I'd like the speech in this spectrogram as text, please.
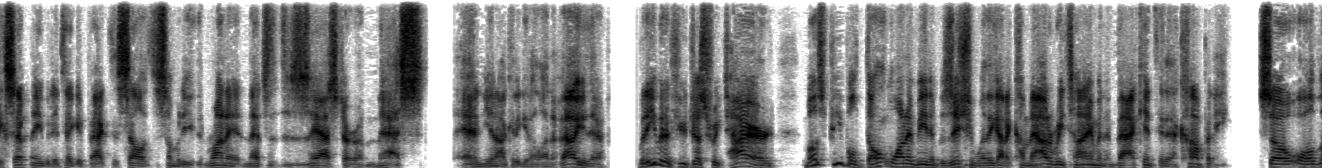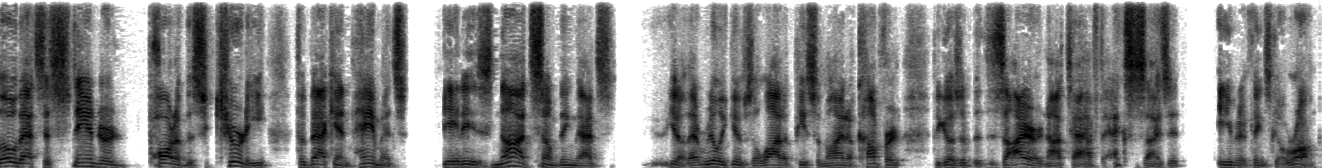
except maybe to take it back to sell it to somebody who could run it, and that's a disaster, a mess, and you're not going to get a lot of value there. But even if you're just retired, most people don't want to be in a position where they got to come out of retirement and back into their company. So, although that's a standard part of the security for back end payments, it is not something that's you know that really gives a lot of peace of mind or comfort because of the desire not to have to exercise it even if things go wrong.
